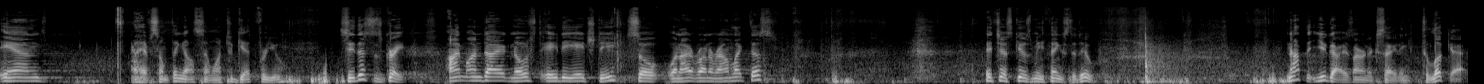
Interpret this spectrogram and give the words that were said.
and I have something else I want to get for you. See, this is great. I'm undiagnosed ADHD, so when I run around like this, it just gives me things to do. Not that you guys aren't exciting to look at.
